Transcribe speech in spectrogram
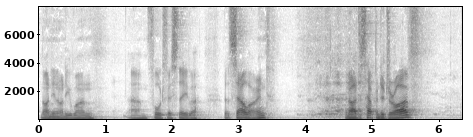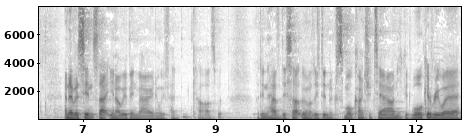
1991 um, Ford Festiva that Sal owned. and I just happened to drive. And ever since that, you know, we've been married and we've had cars, but I didn't have this. Up. I lived in a small country town, you could walk everywhere.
